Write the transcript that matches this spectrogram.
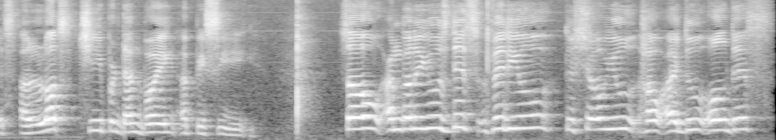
it's a lot cheaper than buying a PC. So I'm gonna use this video to show you how I do all this.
